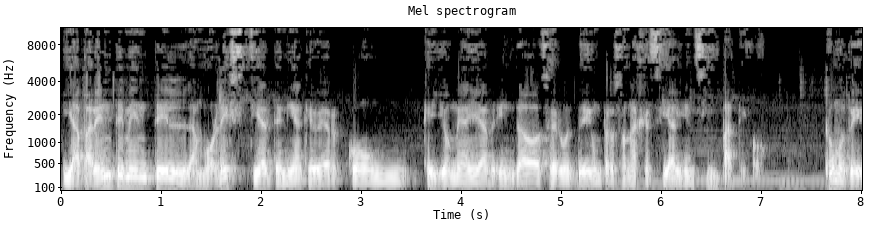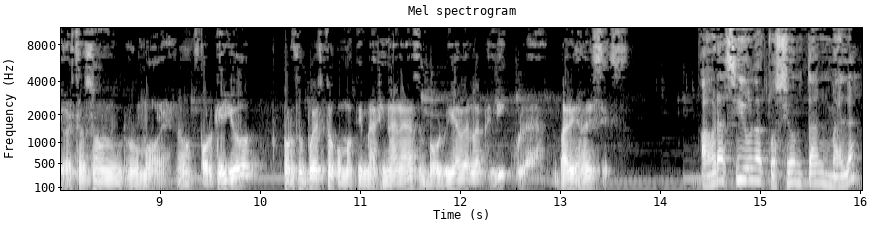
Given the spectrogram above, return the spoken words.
y aparentemente la molestia tenía que ver con que yo me haya brindado a ser de un personaje si alguien simpático. Como te digo, estos son rumores, ¿no? Porque yo, por supuesto, como te imaginarás, volví a ver la película varias veces ¿Habrá sido una actuación tan mala?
